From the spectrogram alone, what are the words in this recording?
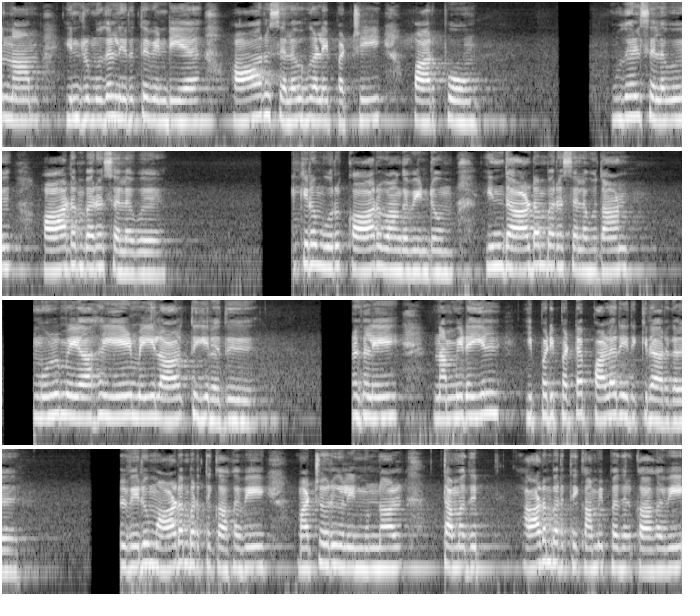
நாம் இன்று முதல் நிறுத்த வேண்டிய ஆறு செலவுகளை பற்றி பார்ப்போம். முதல் செலவு ஆடம்பர செலவு. சீக்கிரம் ஒரு கார் வாங்க வேண்டும். இந்த ஆடம்பர செலவு தான் முழுமையாக ஏழ்மையில் ஆழ்த்துகிறது. அவர்களே நம்மிடையில் இப்படிப்பட்ட பலர் இருக்கிறார்கள். வெறும் ஆடம்பரத்துக்காகவே மற்றவர்களின் முன்னால் தமது ஆடம்பரத்தை காமிப்பதற்காகவே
